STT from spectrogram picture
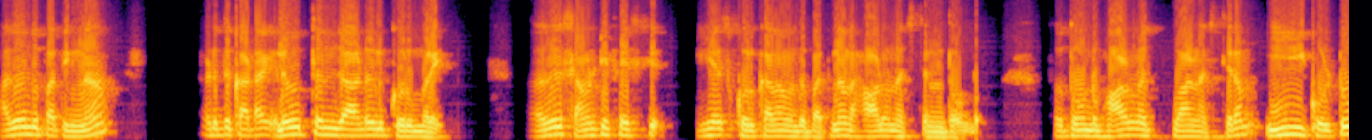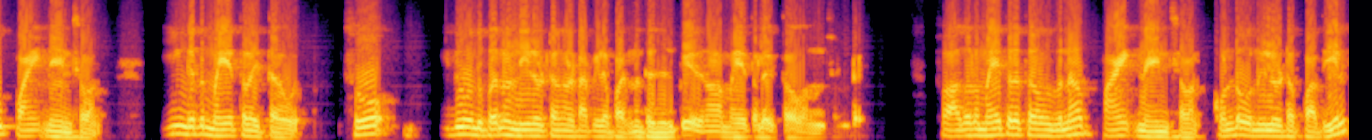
அது வந்து பார்த்தீங்கன்னா எடுத்துக்காட்டாக எழுபத்தஞ்சு ஆண்டுகளுக்கு ஒரு முறை அதாவது செவன்டி ஃபைவ் இயர்ஸ்க்கு ஒருக்கா தான் வந்து பார்த்தீங்கன்னா அந்த ஹாலோ நட்சத்திரம் தோன்றும். ஸோ தோன்றும் ஹாலோ நட்ச- வால் நட்சத்திரம் e equal to point nine seven இங்கிறது மையத்தொலை தகவல். ஸோ இது வந்து பார்த்தீங்கன்னா நீலோட்டங்கிற டாப்பில் பார்த்தீங்கன்னா தெரிஞ்சிருக்கு. இதனால மையத்தலை தகவல்னு சொல்லிட்டு. ஸோ அதோட மையத்தொலை தகவல் வந்து பாயிண்ட் நைன் செவன் கொண்ட ஒரு நீலோட்ட பாதையில்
